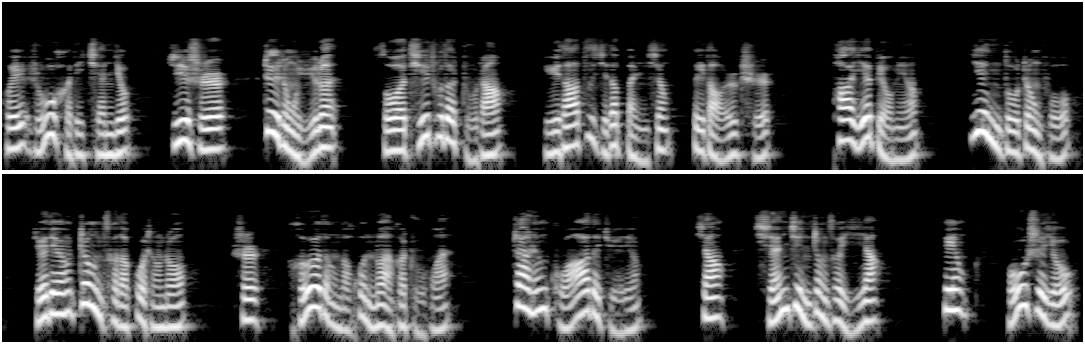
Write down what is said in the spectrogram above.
会如何的迁就，即使这种舆论所提出的主张与他自己的本性背道而驰，他也表明印度政府决定政策的过程中是。何等的混乱和主观！占领古阿的决定，像前进政策一样，并不是由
